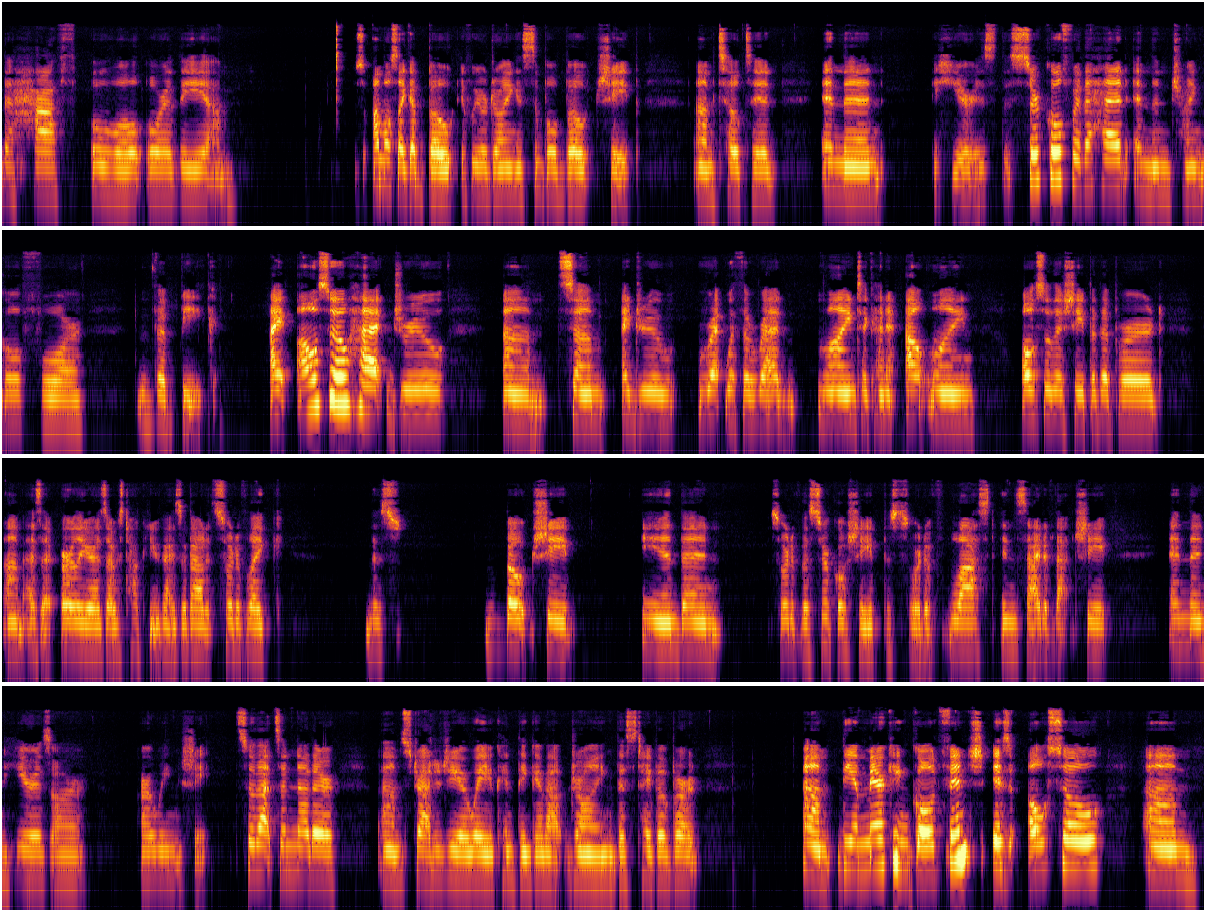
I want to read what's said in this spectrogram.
the half oval or the um, almost like a boat if we were drawing a simple boat shape um, tilted. And then here is the circle for the head and then triangle for the beak. I also had drew um, some, I drew red, with a red line to kind of outline also the shape of the bird. Um, as I, earlier, as I was talking to you guys about, it's sort of like this boat shape and then sort of the circle shape is sort of lost inside of that shape. And then here is our, our wing shape. So that's another um, strategy or way you can think about drawing this type of bird. Um, the American goldfinch is also um,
